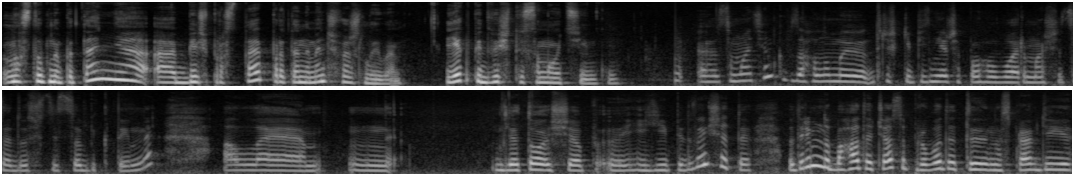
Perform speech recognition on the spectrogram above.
Наступне питання більш просте, проте не менш важливе. Як підвищити самооцінку? Е, Самооцінка взагалом ми трішки пізніше поговоримо, що це досить суб'єктивне, але для того, щоб е, її підвищити, потрібно багато часу проводити насправді е,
